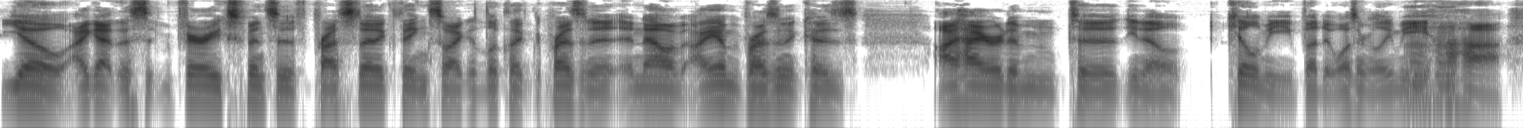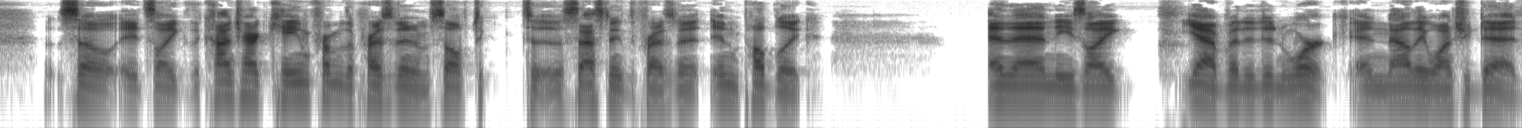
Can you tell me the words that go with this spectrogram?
yo i got this very expensive prosthetic thing so i could look like the president and now i am the president because i hired him to you know kill me but it wasn't really me Mhm. haha so it's like the contract came from the president himself to, to assassinate the president in public and then he's like yeah but it didn't work and now they want you dead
